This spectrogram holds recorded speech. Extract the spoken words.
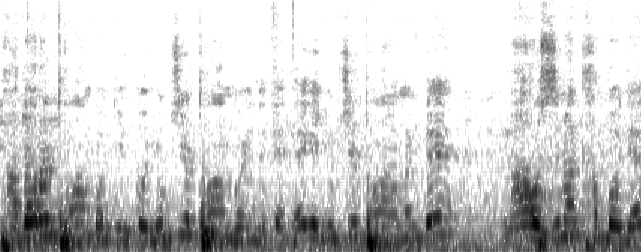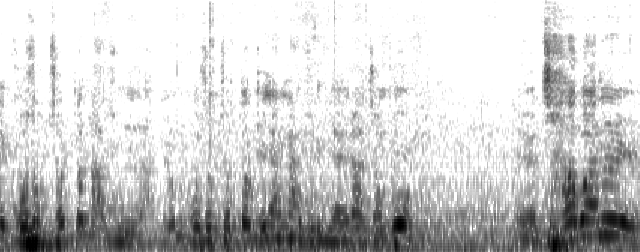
바다를 통한 것도 있고 육지를 통한 거 있는데 대개 육지를 통하는데 라오스나 캄보디아에 고속철도를 놔줍니다. 그럼 고속철도를 그냥 놔주는 게 아니라 전부 에, 차관을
